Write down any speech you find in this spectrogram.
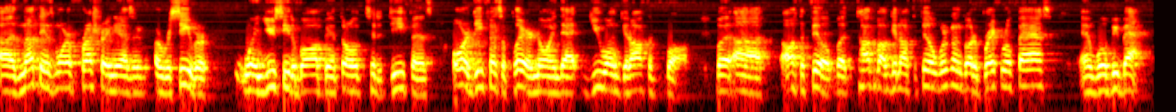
Uh, nothing's more frustrating as a, a receiver when you see the ball being thrown to the defense or a defensive player knowing that you won't get off the ball, but uh, off the field. But talk about getting off the field. We're going to go to break real fast, and we'll be back.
